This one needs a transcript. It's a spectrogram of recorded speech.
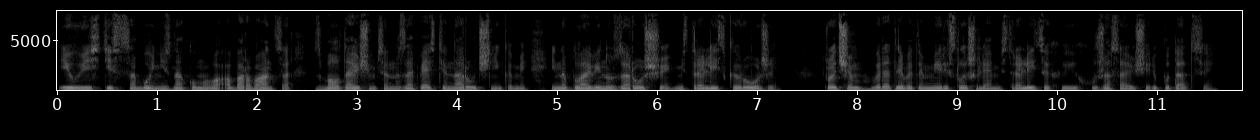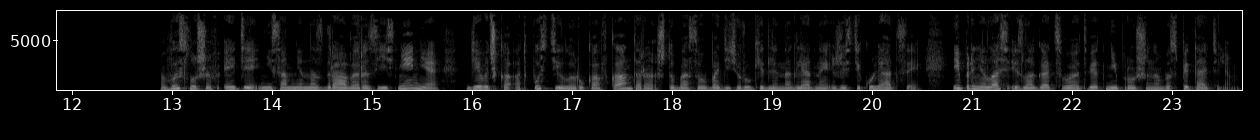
и увести с собой незнакомого оборванца с болтающимся на запястье на наручниками и наполовину заросшей мистралийской рожей. Впрочем, вряд ли в этом мире слышали о мистралийцах и их ужасающей репутации. Выслушав эти, несомненно, здравые разъяснения, девочка отпустила рукав Кантора, чтобы освободить руки для наглядной жестикуляции, и принялась излагать свой ответ непрошенным воспитателям,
